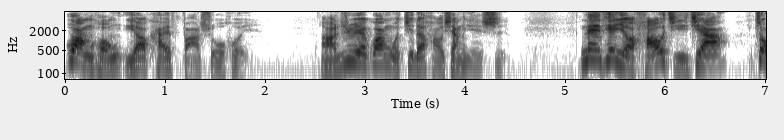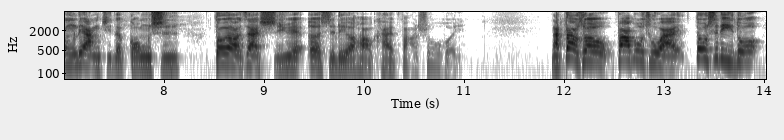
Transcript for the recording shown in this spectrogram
旺宏也要开法说会。啊，日月光我记得好像也是。那天有好几家重量级的公司都要在十月二十六号开法说会。那到时候发布出来都是利多，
